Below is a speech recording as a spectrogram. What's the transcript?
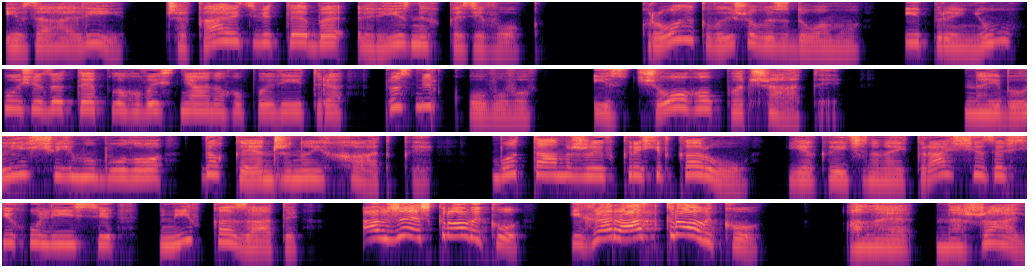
І взагалі чекають від тебе різних вказівок. Кролик вийшов із дому і, принюхуючи до теплого весняного повітря, розмірковував, із чого почати. Найближче йому було до Кенджиної хатки, бо там жив крихіткару, який чи не найкраще за всіх у лісі вмів казати А вже ж, кролику, і гаразд, кролику. Але, на жаль,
